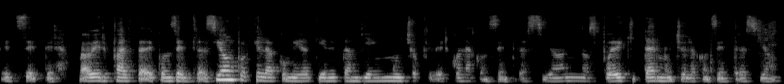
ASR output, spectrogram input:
etcétera. Va a haber falta de concentración porque la comida tiene también mucho que ver con la concentración, nos puede quitar mucho la concentración.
